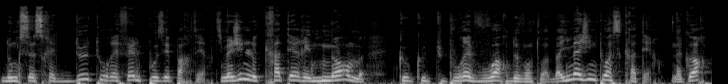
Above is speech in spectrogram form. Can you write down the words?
Donc ce serait deux tours Eiffel posées par terre. T'imagines le cratère énorme que, que tu pourrais voir devant toi. Bah imagine-toi ce cratère, d'accord?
